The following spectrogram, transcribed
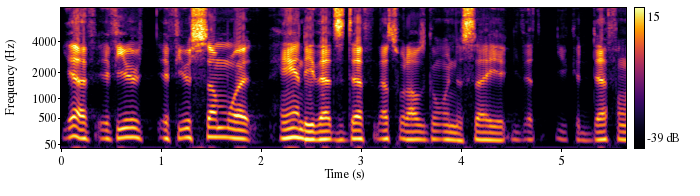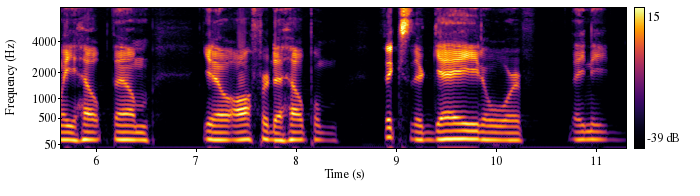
Yeah, if, if you're if you're somewhat handy, that's def that's what I was going to say. That you could definitely help them, you know, offer to help them fix their gate, or if they need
